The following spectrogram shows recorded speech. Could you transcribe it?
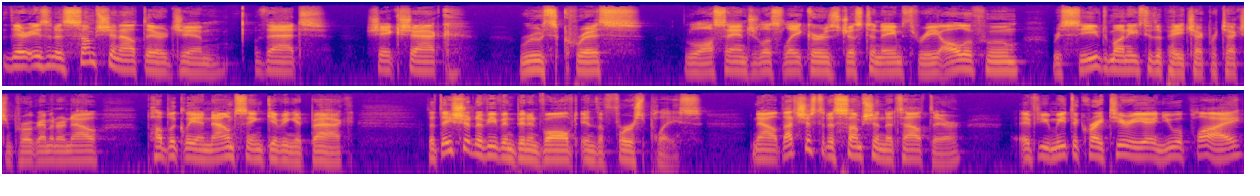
there is an assumption out there, Jim, that Shake Shack, Ruth's Chris, Los Angeles Lakers, just to name three, all of whom received money through the Paycheck Protection Program and are now publicly announcing giving it back that they shouldn't have even been involved in the first place. Now, that's just an assumption that's out there. If you meet the criteria and you apply,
